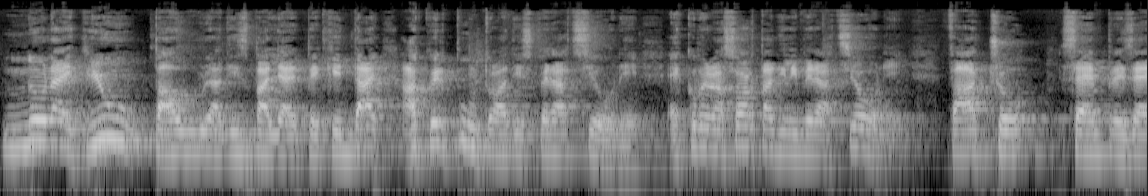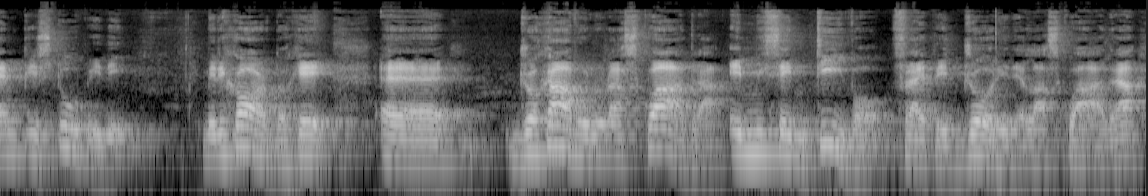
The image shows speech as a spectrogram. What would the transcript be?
non hai più paura di sbagliare perché dai, a quel punto la disperazione è come una sorta di liberazione Faccio sempre esempi stupidi. Mi ricordo che eh, giocavo in una squadra e mi sentivo fra i peggiori della squadra,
